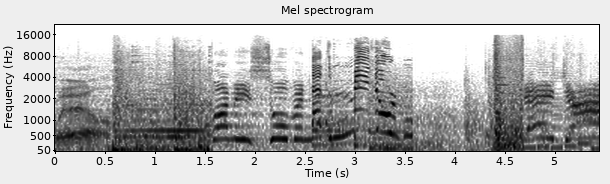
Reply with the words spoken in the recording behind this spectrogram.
Well. Funny souvenir. Danger!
